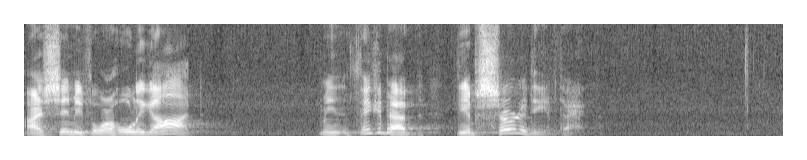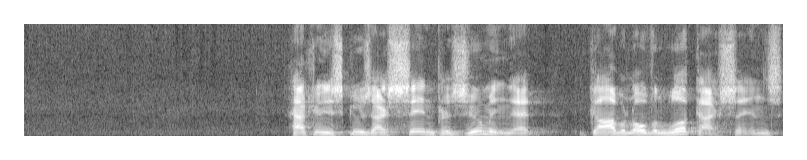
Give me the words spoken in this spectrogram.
our sin before a holy God. I mean, think about the absurdity of that. How can you excuse our sin, presuming that God will overlook our sins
